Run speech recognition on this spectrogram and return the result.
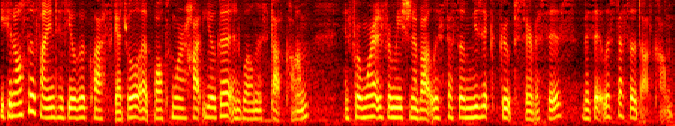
You can also find his yoga class schedule at baltimorehotyogaandwellness.com. And for more information about Listesso Music Group services, visit listesso.com.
